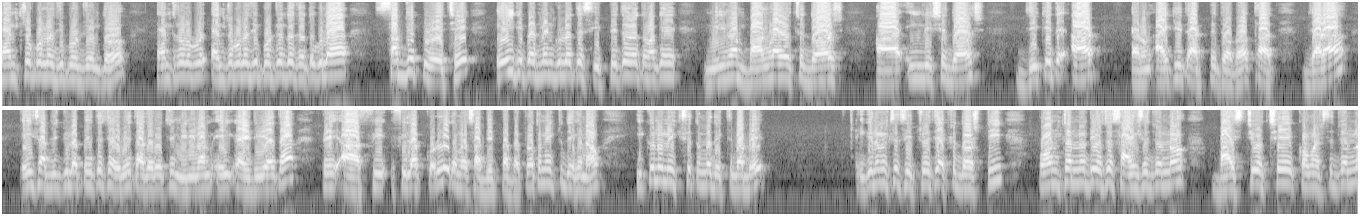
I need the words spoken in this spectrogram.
অ্যান্থ্রোপোলজি পর্যন্ত অ্যান্থ্রোপোলজি পর্যন্ত যতগুলা সাবজেক্ট রয়েছে, এই ডিপার্টমেন্টগুলোতে সিট পেতে হলে তোমাকে মিনিমাম বাংলায় হচ্ছে দশ ইংলিশে দশ জিকেতে আট এবং আইটিতে আট পেতে হবে। অর্থাৎ যারা এই সাবজেক্টগুলো পেতে চাইবে, তাদের হচ্ছে মিনিমাম এই ক্রাইটেরিয়াটা ফিল আপ করলে তোমরা সাবজেক্ট পাবে। প্রথমে একটু দেখে নাও ইকোনমিক্সে তোমরা দেখতে পাবে। ইকোনমিক্সের সিট রয়েছে একশো দশটি, পঞ্চান্নটি হচ্ছে সায়েন্সের জন্য, বাইশটি হচ্ছে কমার্সের জন্য,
